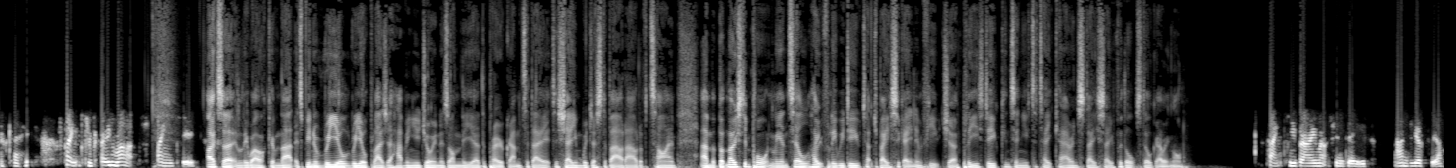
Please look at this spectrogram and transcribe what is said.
Okay. Thank you very much. Thank you. I'd certainly welcome that. It's been a real, real pleasure having you join us on the uh, the program today. It's a shame we're just about out of time, um, but most importantly, until hopefully we do touch base again in future, please do continue to take care and stay safe with all still going on. Thank you very much indeed, and yourself.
